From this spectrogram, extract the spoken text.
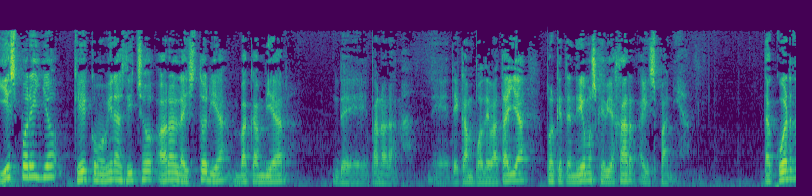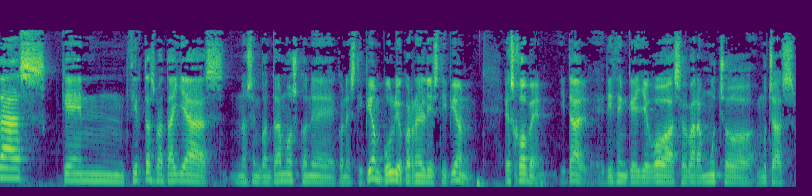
Y es por ello que, como bien has dicho, ahora la historia va a cambiar de panorama, de, campo de batalla, porque tendríamos que viajar a Hispania. ¿Te acuerdas que en ciertas batallas nos encontramos con, eh, con Escipión, Publio Cornelio Escipión? Es joven y tal. Eh, dicen que llegó a salvar a, mucho, muchas,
